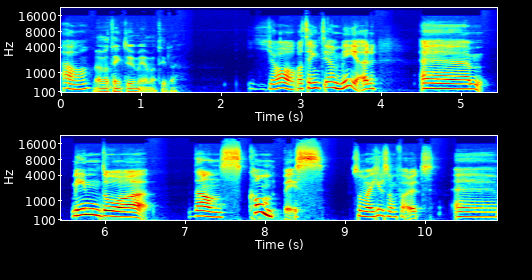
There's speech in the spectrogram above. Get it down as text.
Ja. Men vad tänkte du mer Matilda? Ja, vad tänkte jag mer? Ehm, min då danskompis som var i Hillsong förut, eh,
